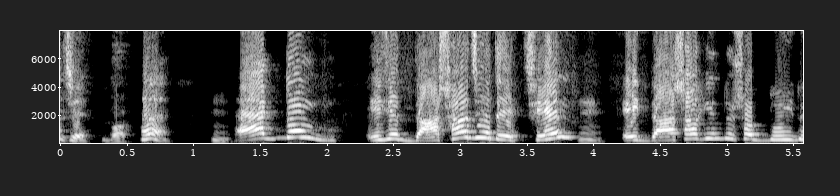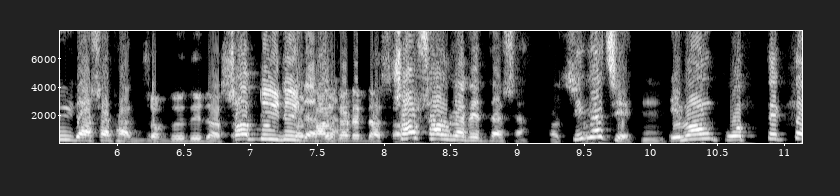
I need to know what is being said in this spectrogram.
আছে? হ্যাঁ। একদম এই যে দাসা যে দেখছেন এই দাসা কিন্তু সব দুই দুই দাসা থাকবে। সব দুই দুই ডাসা সব দুই দুই দাসা। শালকাঠের সব শালগাটের দাসা। আচ্ছা। ঠিক আছে? এবং প্রত্যেকটা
